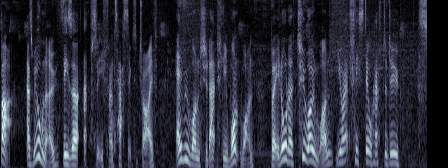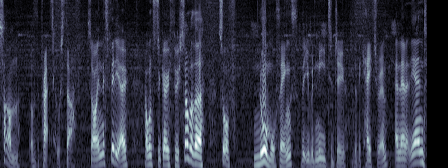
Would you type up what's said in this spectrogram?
But as we all know, these are absolutely fantastic to drive. Everyone should actually want one, but in order to own one, you actually still have to do some of the practical stuff. So in this video, I wanted to go through some of the sort of normal things that you would need to do with the Caterham, and then at the end,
